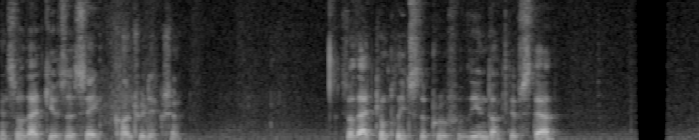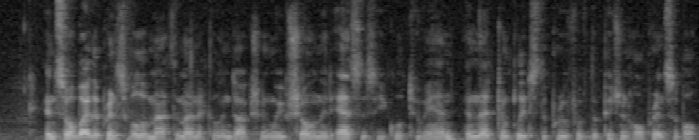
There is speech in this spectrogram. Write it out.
And so that gives us a contradiction. So that completes the proof of the inductive step. And so by the principle of mathematical induction, we've shown that S is equal to N, and that completes the proof of the pigeonhole principle.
